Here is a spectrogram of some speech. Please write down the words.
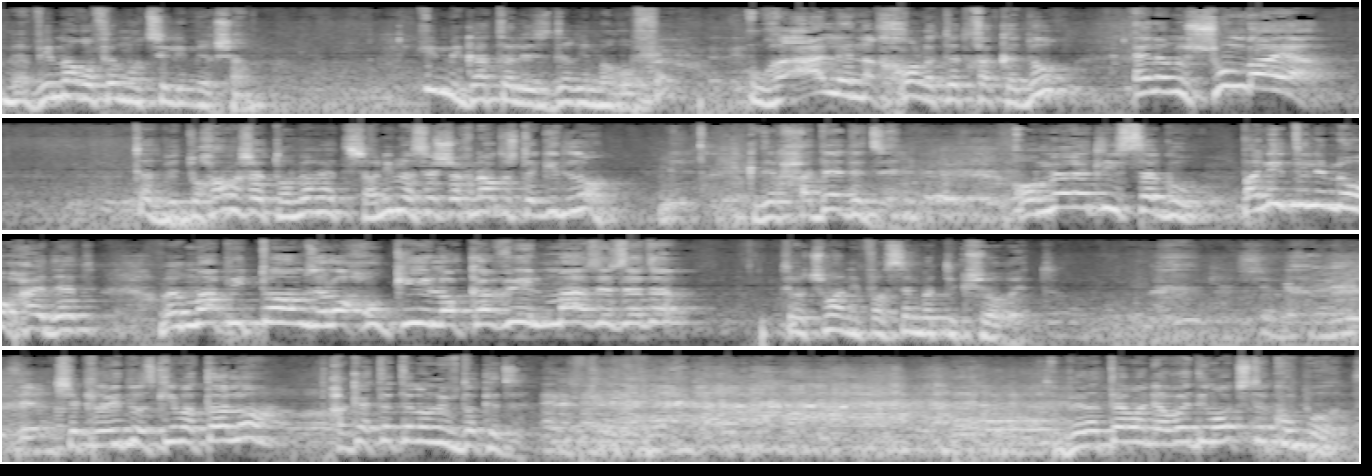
ואם הרופא מוציא לי מרשם, אם הגעת להסדר עם הרופא, הוא ראה לנכון לתת לך כדור, אין לנו שום בעיה. את בטוחה מה שאת אומרת? שאני מנסה לשכנע אותה שתגיד לא, כדי לחדד את זה. אומרת לי סגור, פניתי למאוחדת, אומר מה פתאום, זה לא חוקי, לא קביל, מה זה, זה, זה. לו, תשמע, אני מפרסם בתקשורת. שכללית מסכים, אתה לא? חכה, תתן לנו לבדוק את זה. בינתיים אני עובד עם עוד שתי קופות,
